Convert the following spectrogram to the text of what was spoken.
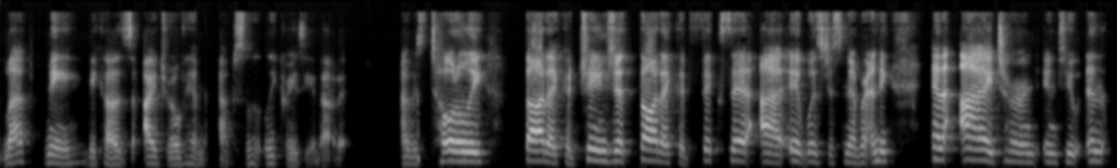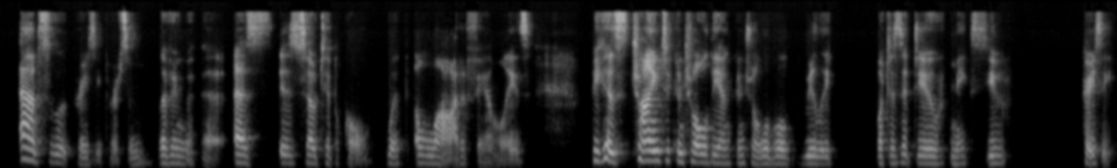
left me because I drove him absolutely crazy about it. I was totally thought I could change it, thought I could fix it. Uh, it was just never ending. And I turned into an absolute crazy person living with it, as is so typical with a lot of families. Because trying to control the uncontrollable really, what does it do? Makes you crazy.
